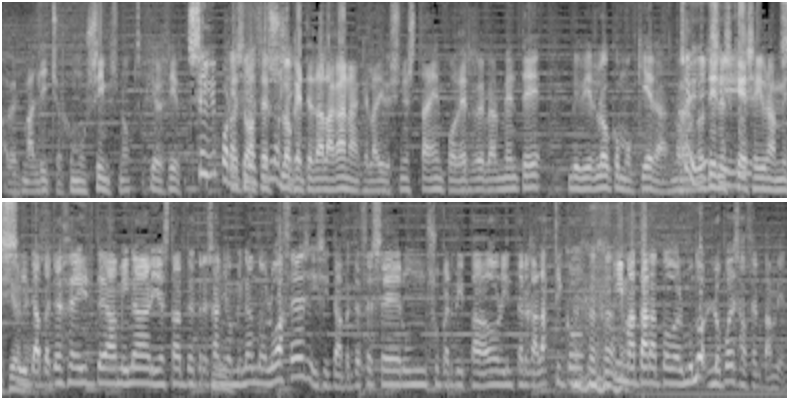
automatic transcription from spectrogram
A ver, mal dicho, es como un Sims, ¿no? Quiero decir. sí, por que tú haces lo que te da la gana, que la diversión está en poder realmente vivirlo como quieras, ¿no? Sí, no tienes que seguir unas misiones. Si te apetece irte a minar y estarte tres Mm. años minando, lo haces. Y si te apetece ser un superdictador intergaláctico y matar a todo el mundo, lo puedes hacer también.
